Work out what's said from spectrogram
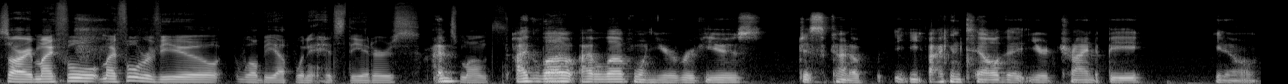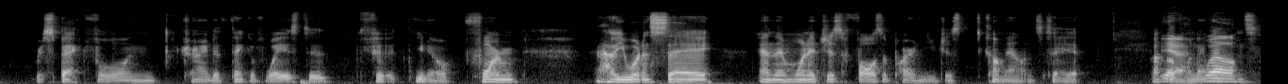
Sorry, my full my full review will be up when it hits theaters next month. I love I love when your reviews just kind of I can tell that you're trying to be, you know, respectful and trying to think of ways to, you know, form how you want to say, and then when it just falls apart and you just come out and say it. I Yeah, well- happens.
